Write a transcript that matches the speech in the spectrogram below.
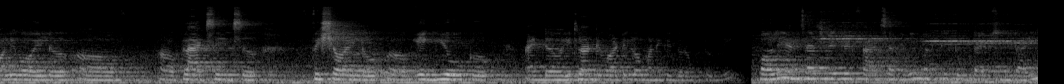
olive oil flax seeds fish oil egg yolk and ఇట్లాంటి వాటిలో మనకి దొరుకుతుంది. పాలీ అన్సాచురేటెడ్ ఫ్యాట్స్ అనేవి మనకి టూ టైప్స్ ఉంటాయి.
